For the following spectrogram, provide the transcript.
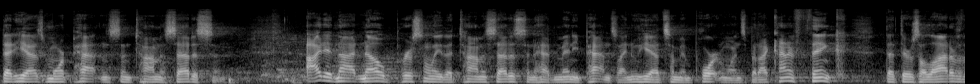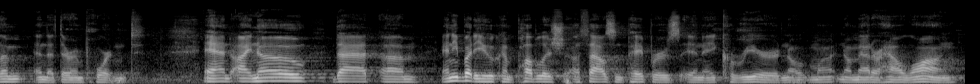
that he has more patents than Thomas Edison. I did not know personally that Thomas Edison had many patents. I knew he had some important ones, but I kind of think that there's a lot of them and that they're important. And I know that um, anybody who can publish a thousand papers in a career, no, no matter how long,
